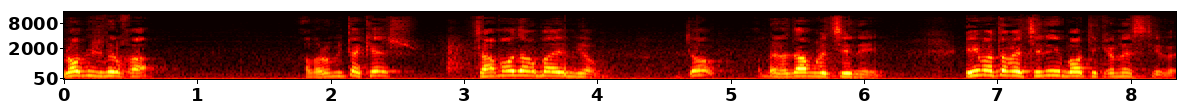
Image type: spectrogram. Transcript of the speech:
לא בשבילך. אבל הוא מתעקש, צם עוד 40 יום. טוב, הבן אדם רציני. אם אתה רציני, בוא תיכנס, תראה.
